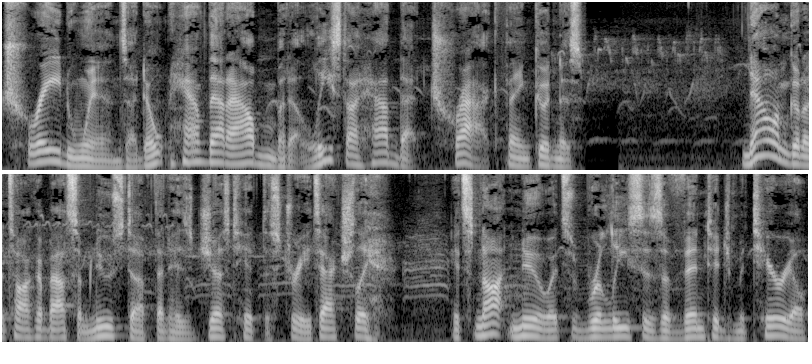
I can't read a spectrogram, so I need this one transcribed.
Trade Winds. I don't have that album, but at least I had that track. Thank goodness. Now I'm going to talk about some new stuff that has just hit the streets. Actually, it's not new, it's releases of vintage material.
